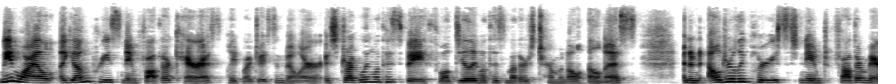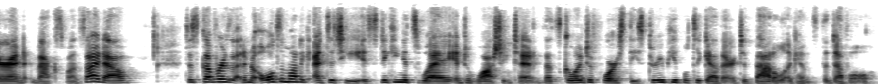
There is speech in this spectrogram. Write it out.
Meanwhile, a young priest named Father Karras, played by Jason Miller, is struggling with his faith while dealing with his mother's terminal illness, and an elderly priest named Father Merrin, Max von Sydow, discovers that an old demonic entity is sneaking its way into Washington that's going to force these three people together to battle against the devil.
